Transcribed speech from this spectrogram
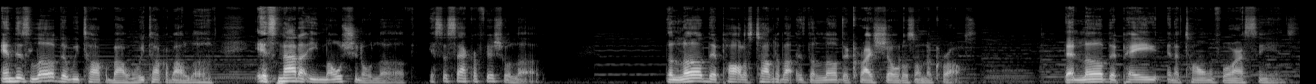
And this love that we talk about when we talk about love, it's not an emotional love, it's a sacrificial love. The love that Paul is talking about is the love that Christ showed us on the cross. That love that paid and atoned for our sins.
